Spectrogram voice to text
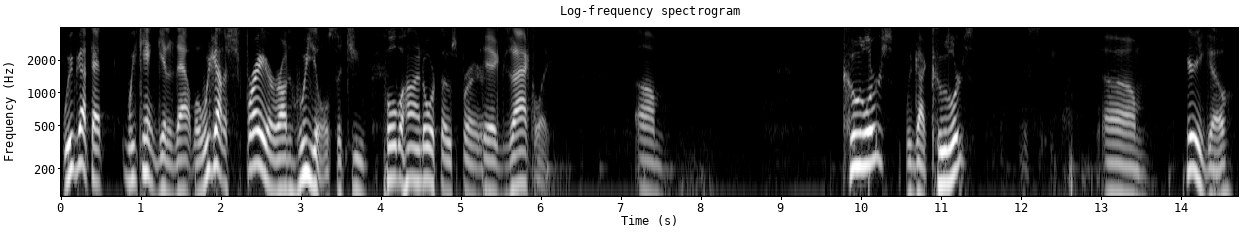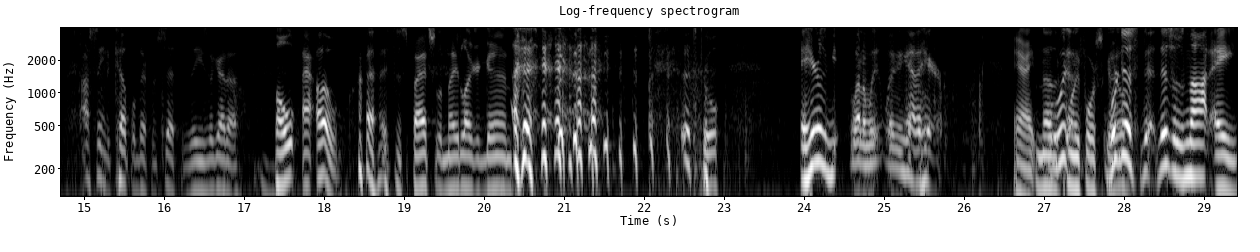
we've got that. We can't get it out, but we got a sprayer on wheels that you Pull behind ortho sprayer. exactly. Um, coolers. We got coolers. Let's see. Um, here you go. I've seen a couple different sets of these. I got a bolt. a- oh, it's a spatula made like a gun. That's cool. Hey, here's what do we what we got here. All right, Another we, 24 scale. We're just this is not a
